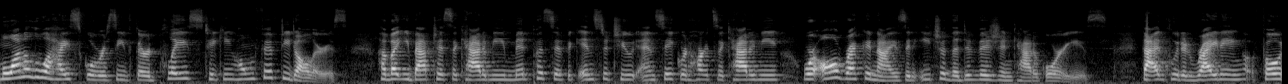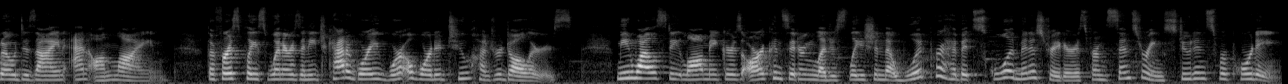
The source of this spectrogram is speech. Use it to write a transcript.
Moanalua High School received third place, taking home $50. Hawaii Baptist Academy, Mid-Pacific Institute, and Sacred Hearts Academy were all recognized in each of the division categories. That included writing, photo, design, and online. The first place winners in each category were awarded $200. Meanwhile, state lawmakers are considering legislation that would prohibit school administrators from censoring students' reporting.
